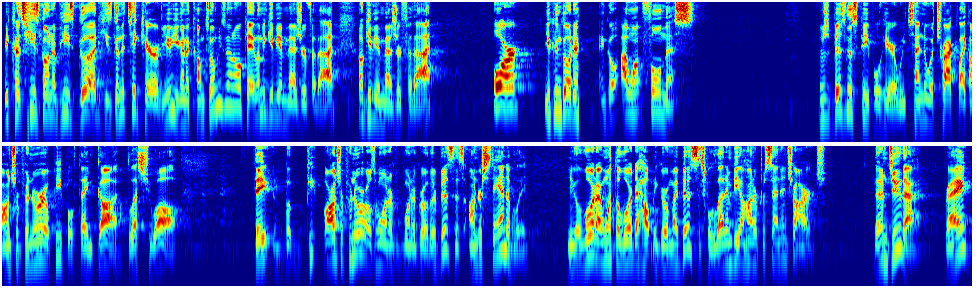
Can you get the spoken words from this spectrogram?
because he's going to he's good he's going to take care of you you're going to come to him he's going to okay let me give you a measure for that i'll give you a measure for that or you can go to him and go i want fullness. There's business people here. We tend to attract like entrepreneurial people. Thank god. Bless you all. They but pe- entrepreneurs want to want to grow their business understandably. You go lord i want the lord to help me grow my business. Well let him be 100% in charge. Let him do that right?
